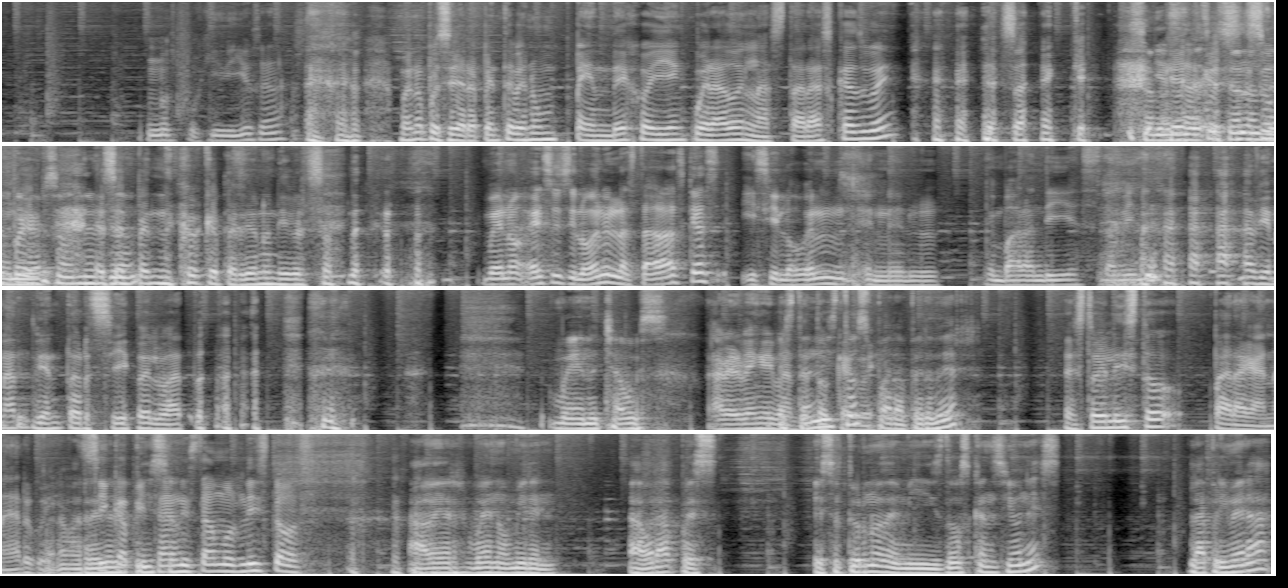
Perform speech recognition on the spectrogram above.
unos pujidillos, ¿verdad? Bueno, pues si de repente ven un pendejo ahí encuerado en las tarascas, güey, ya saben que, Son que- que es, un el pendejo que perdió en Universo. Bueno, eso y si lo ven en las tarascas y si lo ven en el en barandillas también. bien, bien torcido el vato. Bueno, chavos. A ver, venga, Iván, te ¿Están toca, listos para perder? Estoy listo para ganar, güey. Para sí, capitán, piso. estamos listos. A ver, bueno, miren. Ahora pues es el turno de mis dos canciones. La primera,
